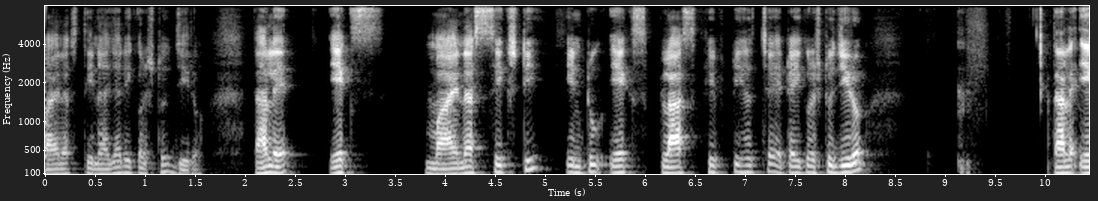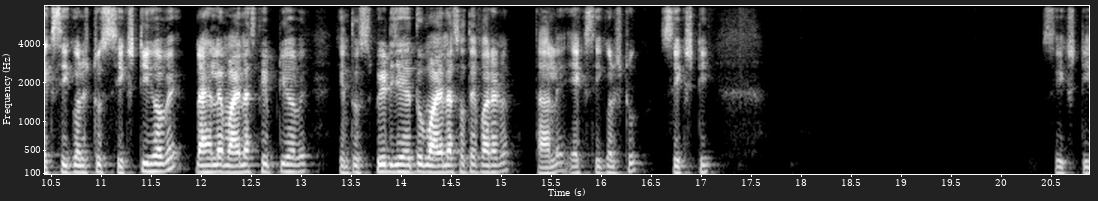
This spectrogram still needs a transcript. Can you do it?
মাইনাস তিন হাজার ইকুয়ালস টু জিরো তাহলে x minus sixty into x plus fifty হচ্ছে, এটা ইকুয়ালস টু জিরো তাহলে এক্স ইকুয়ালস টু সিক্সটি হবে না হলে মাইনাস ফিফটি হবে। কিন্তু স্পিড যেহেতু মাইনাস হতে পারে না, তাহলে x equals to sixty sixty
